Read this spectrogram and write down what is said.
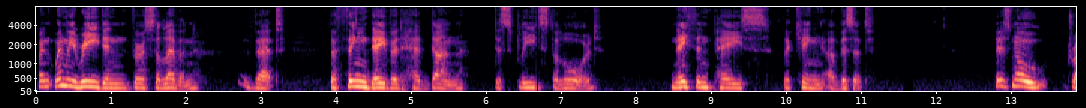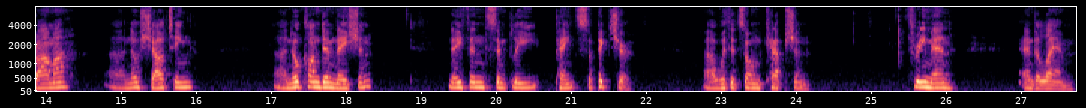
When, when we read in verse 11 that the thing David had done displeased the Lord, Nathan pays the king a visit. There's no drama, uh, no shouting, uh, no condemnation. Nathan simply paints a picture uh, with its own caption Three men and a lamb.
